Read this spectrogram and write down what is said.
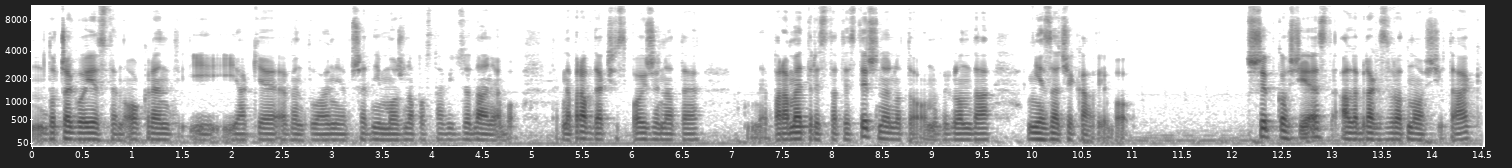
do czego jest ten okręt i, jakie ewentualnie przed nim można postawić zadania, bo tak naprawdę jak się spojrzy na te parametry statystyczne, no to on wygląda nie za ciekawie, bo szybkość jest, ale brak zwrotności, tak?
